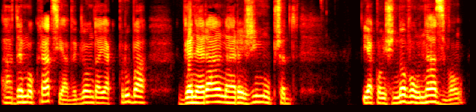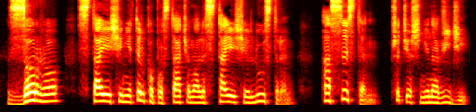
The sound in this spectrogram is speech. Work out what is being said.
a demokracja wygląda jak próba generalna reżimu przed jakąś nową nazwą, Zorro staje się nie tylko postacią, ale staje się lustrem, a system przecież nienawidzi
